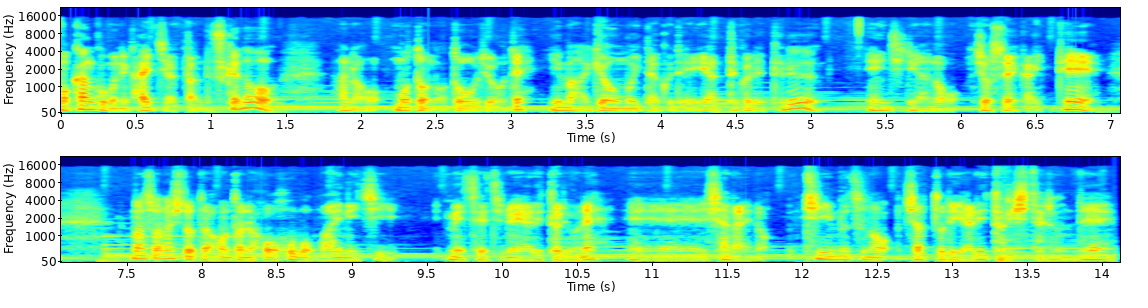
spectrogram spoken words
もう韓国に帰っちゃったんですけどあの元の同僚で今業務委託でやってくれてるエンジニアの女性がいて、まあ、その人とは本当にほぼ毎日メッセージのやり取りをね、えー、社内の Teams のチャットでやり取りしてるんで、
